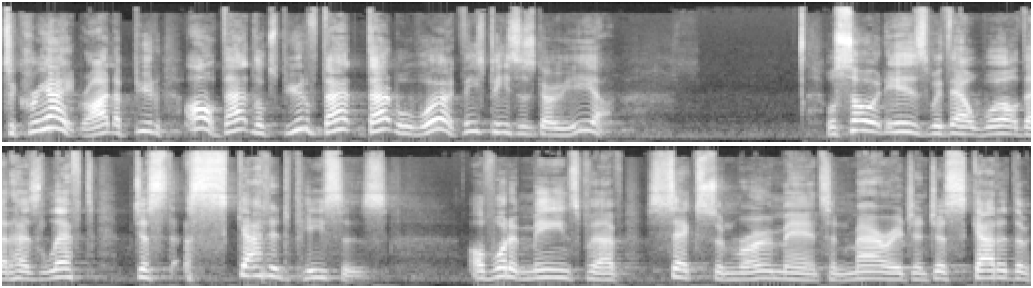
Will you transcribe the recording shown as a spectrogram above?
to create, right? A beautiful, oh, that looks beautiful. That, that will work. These pieces go here. Well, so it is with our world that has left just scattered pieces of what it means to have sex and romance and marriage and just scattered them.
